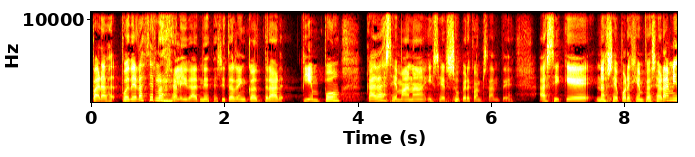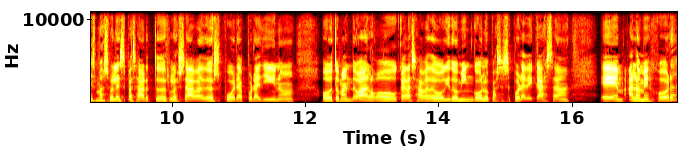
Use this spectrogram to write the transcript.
para poder hacerlo realidad necesitas encontrar tiempo cada semana y ser súper constante. Así que, no sé, por ejemplo, si ahora mismo sueles pasar todos los sábados fuera por allí, ¿no? O tomando algo, o cada sábado y domingo lo pasas fuera de casa, em, a lo mejor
